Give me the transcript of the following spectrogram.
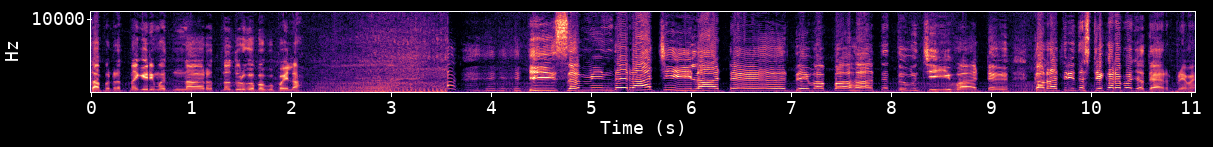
तर आपण रत्नागिरीमधनं रत्नदुर्ग बघू पहिला. ही समिंदराची लाट देवा पाहत तुमची वाट. काल रात्री इथं स्टे करायला पाहिजे होता यार प्रेमा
